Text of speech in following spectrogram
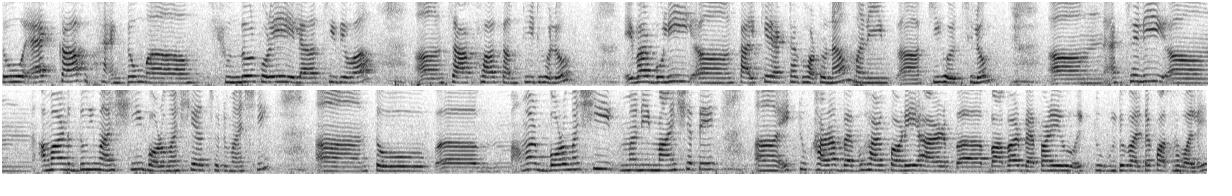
তো এক কাপ একদম সুন্দর করে এলাচি দেওয়া চা খাওয়া কমপ্লিট হলো। এবার বলি কালকের একটা ঘটনা মানে কি হয়েছিল? অ্যাকচুয়ালি আমার দুই মাসি, বড় মাসি আর ছোটো মাসি। তো আমার বড় মাসি মানে মায়ের সাথে একটু খারাপ ব্যবহার করে আর বাবার ব্যাপারেও একটু উল্টোপাল্টা কথা বলে।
